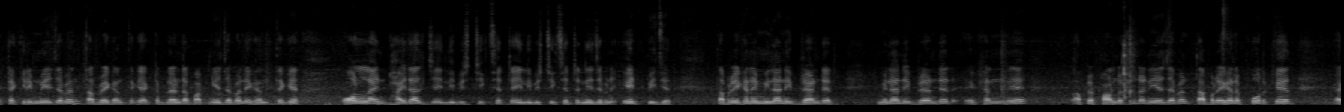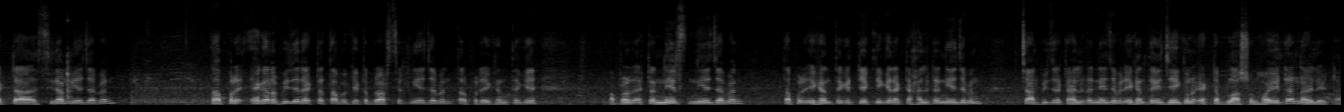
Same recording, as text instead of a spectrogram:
একটা ক্রিম নিয়ে যাবেন, তারপর এখান থেকে একটা ব্ল্যান্ডার পাপ নিয়ে যাবেন, এখান থেকে অনলাইন ভাইরাল যে লিপস্টিক সেটটা, এই লিপস্টিক সেটটা নিয়ে যাবেন এইট পিজের তারপরে এখানে মিলানি ব্র্যান্ডের মিলানি ব্র্যান্ডের এখানে আপনার ফাউন্ডেশনটা নিয়ে যাবেন, তারপরে এখানে ফোর কের একটা সিরাম নিয়ে যাবেন, তারপরে এগারো পিজের একটা তাবুকি একটা ব্রাশ সেট নিয়ে যাবেন, তারপরে এখান থেকে আপনার একটা নেলস নিয়ে যাবেন, তারপরে এখান থেকে টেকনিকের একটা হাইলাইটার নিয়ে যাবেন, চার পিজের একটা হাইলাইটার নিয়ে যাবেন, এখান থেকে যে কোনো একটা ব্লাশন হয় এটা নইলে এটা।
